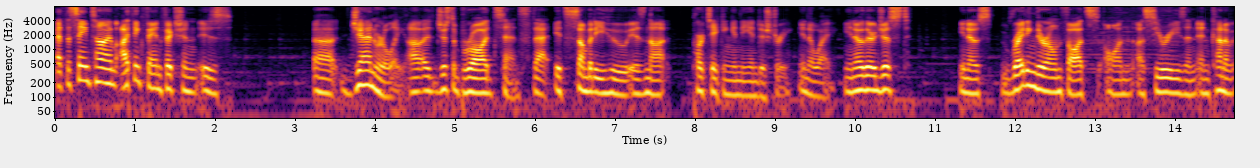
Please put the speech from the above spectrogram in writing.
at the same time, I think fan fiction is uh, generally uh, just a broad sense that it's somebody who is not partaking in the industry in a way. You know, they're just you know writing their own thoughts on a series and and kind of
